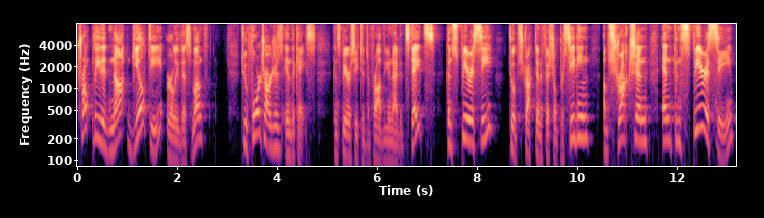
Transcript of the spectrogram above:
Trump pleaded not guilty early this month to four charges in the case conspiracy to defraud the United States, conspiracy to obstruct an official proceeding, obstruction, and conspiracy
